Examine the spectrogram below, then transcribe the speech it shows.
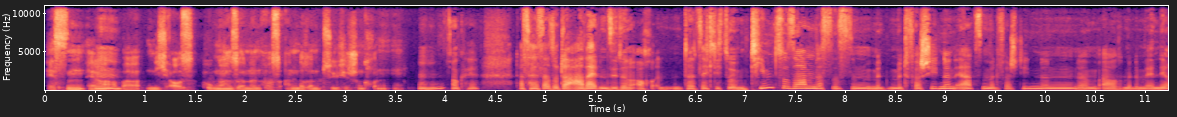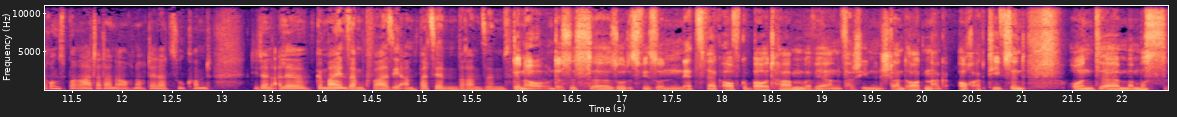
essen, ja, mhm. aber nicht aus Hunger, sondern aus anderen psychischen Gründen. Mhm, okay. Das heißt also, da arbeiten Sie dann auch tatsächlich so im Team zusammen. Das ist mit, mit verschiedenen Ärzten, mit verschiedenen, ähm, also mit einem Ernährungsberater dann auch noch der dazukommt, die dann alle gemeinsam quasi am Patienten dran sind. Genau, und das ist äh, so, dass wir so ein Netzwerk aufgebaut haben, weil wir an verschiedenen Standorten ak auch aktiv sind. Und äh, man muss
